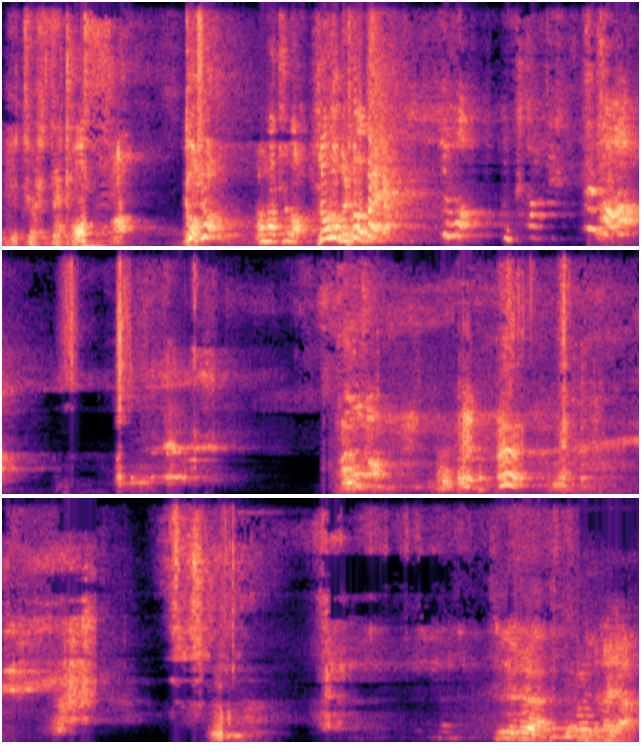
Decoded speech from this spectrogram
你这是在找死啊！给我上，让他知道惹怒本少的代价！叶墨，你不是他们对手，快跑！还不上！这就是惹怒你的代价。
